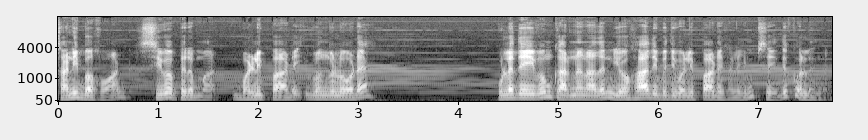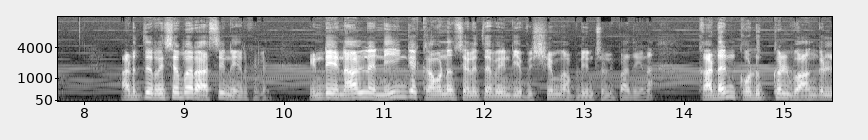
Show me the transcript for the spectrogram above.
சனி பகவான் சிவபெருமான் வழிபாடு இவங்களோட குலதெய்வம் கர்ணநாதன் யோகாதிபதி வழிபாடுகளையும் செய்து கொள்ளுங்கள். அடுத்து ரிஷபராசி நேர்களே இன்றைய நாளில் நீங்கள் கவனம் செலுத்த வேண்டிய விஷயம் அப்படின்னு சொல்லி பார்த்தீங்கன்னா கடன் கொடுக்கல் வாங்கல்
